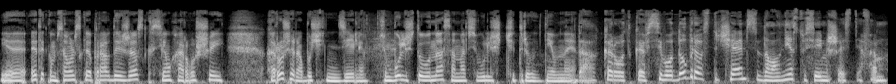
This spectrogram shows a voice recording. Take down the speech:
И это «Комсомольская правда» Ижевск. Всем хорошей, хорошей рабочей недели. Тем более, что у нас она всего лишь четырехдневная. Да, короткая. Всего доброго. Встречаемся на волне 107.6 FM.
